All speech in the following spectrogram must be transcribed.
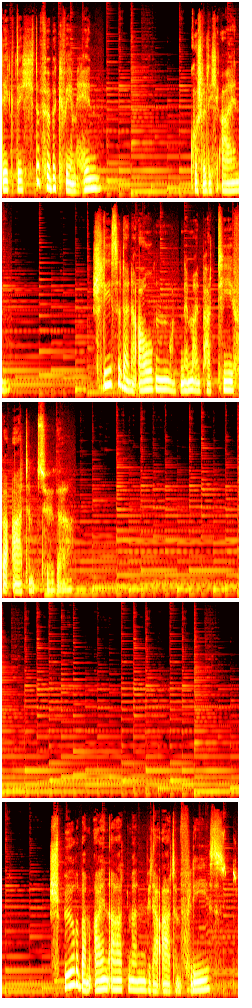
Leg dich dafür bequem hin, kuschel dich ein, schließe deine Augen und nimm ein paar tiefe Atemzüge. Spüre beim Einatmen, wie der Atem fließt.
